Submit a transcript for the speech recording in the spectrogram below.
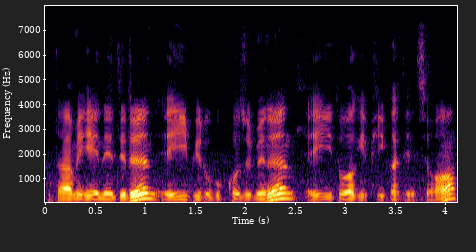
그 다음에 얘네들은 a b로 묶어주면은 a 더하기 b가 되죠.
